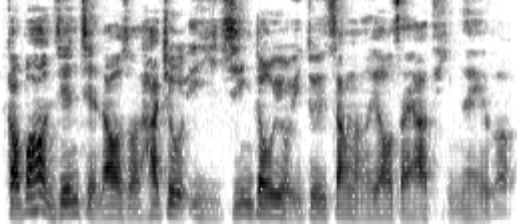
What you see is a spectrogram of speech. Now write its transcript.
搞不好你今天捡到的时候，它就已经都有一堆蟑螂药在它体内了。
